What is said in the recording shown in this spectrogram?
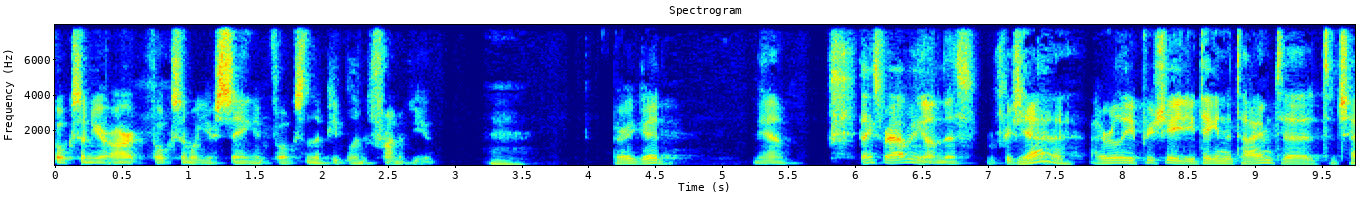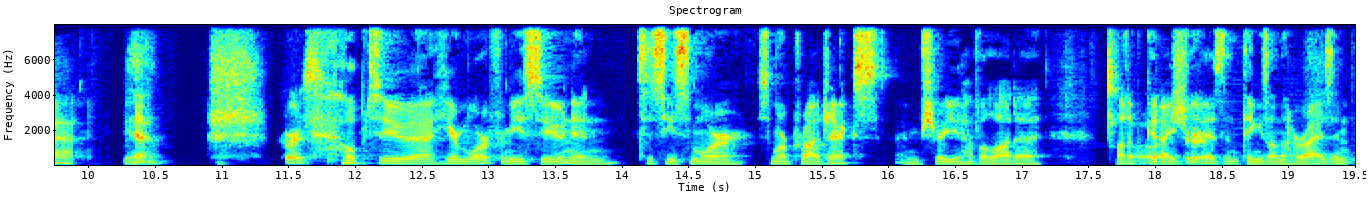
Focus on your art. Focus on what you're saying, and focus on the people in front of you. Hmm. Very good. Yeah. Thanks for having me on this. Appreciate yeah, that. I really appreciate you taking the time to to chat. Yeah of course. Hope to uh, hear more from you soon and to see some more some more projects. I'm sure you have a lot of a lot of oh, good ideas sure. and things on the horizon.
